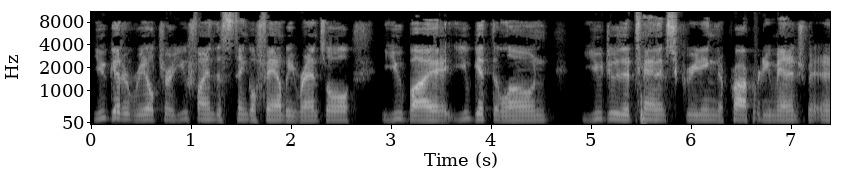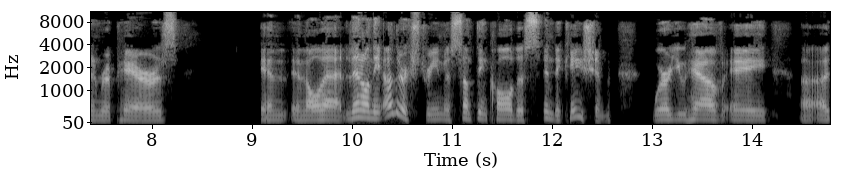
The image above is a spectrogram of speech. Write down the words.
you get a realtor, you find the single family rental, you buy it, you get the loan, you do the tenant screening, the property management and repairs and, and all that. And then on the other extreme is something called a syndication, where you have a, uh,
